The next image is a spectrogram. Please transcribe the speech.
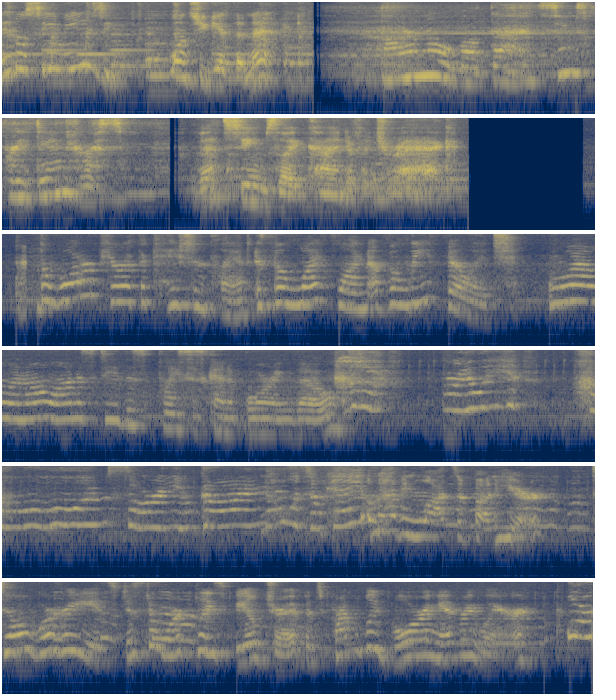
It'll seem easy once you get the knack. I don't know about that. It seems pretty dangerous. That seems like kind of a drag. The water purification plant is the lifeline of the Leaf Village. Well, in all honesty, this place is kind of boring, though. here. Don't worry, it's just a workplace field trip. It's probably boring everywhere. Boring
